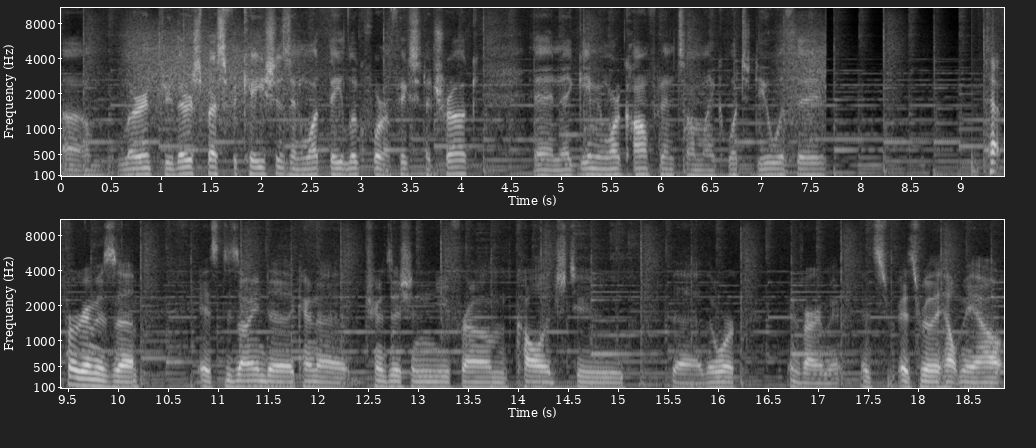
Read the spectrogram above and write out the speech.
um, learn through their specifications and what they look for in fixing a truck, and it gave me more confidence on like what to deal with it. TAP program is uh, it's designed to kind of transition you from college to the, the work environment. It's, it's really helped me out,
